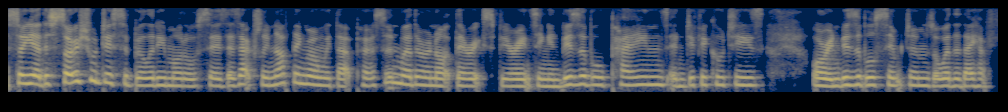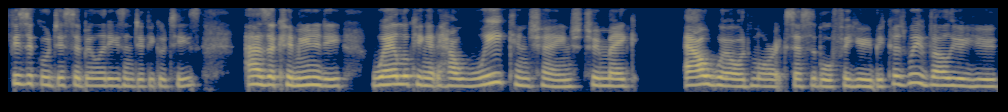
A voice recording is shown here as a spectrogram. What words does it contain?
so yeah the social disability model says there's actually nothing wrong with that person whether or not they're experiencing invisible pains and difficulties or invisible symptoms or whether they have physical disabilities and difficulties. As a community we're looking at how we can change to make our world more accessible for you because we value you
